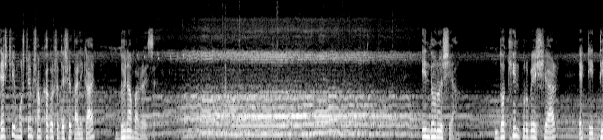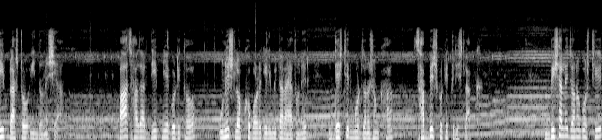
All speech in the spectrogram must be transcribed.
দেশটি মুসলিম সংখ্যাগরিষ্ঠ দেশের তালিকায় দুই নম্বর রয়েছে। ইন্দোনেশিয়া দক্ষিণ পূর্ব এশিয়ার একটি দ্বীপ রাষ্ট্র ইন্দোনেশিয়া। পাঁচ হাজার দ্বীপ নিয়ে গঠিত উনিশ লক্ষ বর্গ কিলোমিটার আয়তনের দেশটির মোট জনসংখ্যা ছাব্বিশ কোটি তিরিশ লাখ। বিশাল এই জনগোষ্ঠীর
